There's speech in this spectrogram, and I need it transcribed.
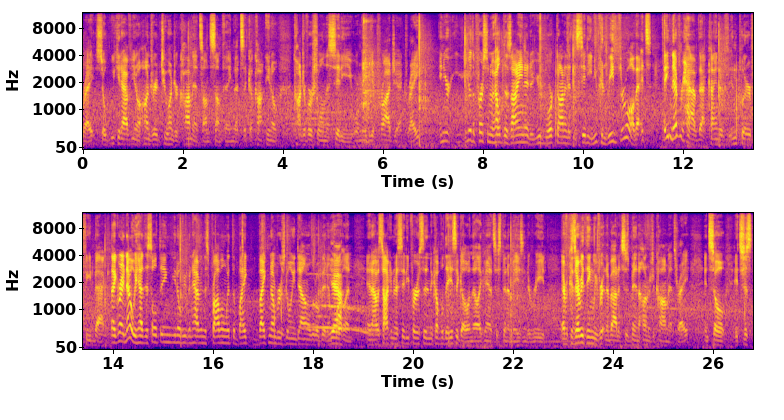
right? So we could have, you know, 100, 200 comments on something that's like a, con- you know, controversial in the city or maybe a project, right? And you're you're the person who helped design it or you've worked on it at the city and you can read through all that. It's they never have that kind of input or feedback. Like right now we had this whole thing, you know, we've been having this problem with the bike bike numbers going down a little bit in Yeah. Portland. And I was talking to a city person a couple days ago and they're like, man, it's just been amazing to read. Because everything we've written about it's just been hundreds of comments, right? And so it's just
